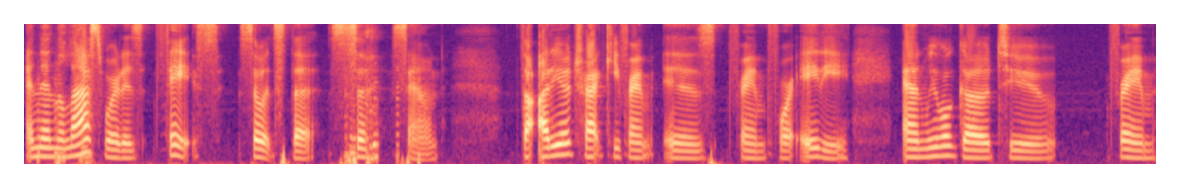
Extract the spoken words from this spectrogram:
And then the last word is face, so it's the s sound. The audio track keyframe is frame 480 and we will go to frame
